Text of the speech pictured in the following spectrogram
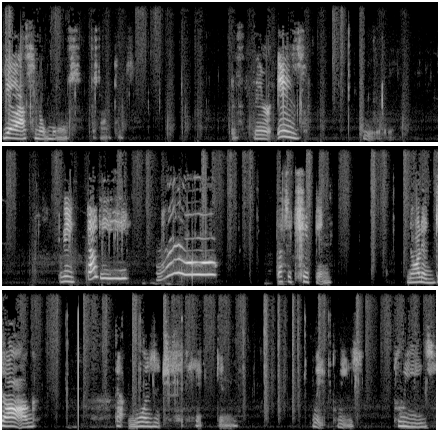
Yeah, snowballs. Just on kids. If there is. Okay, doggy. No. That's a chicken, not a dog. That was a chicken. Wait, please. Please.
